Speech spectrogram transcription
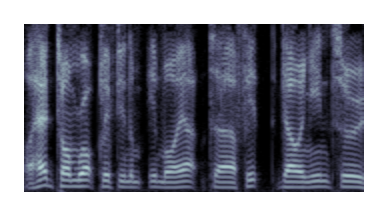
I had Tom Rockliff in, in my outfit going into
